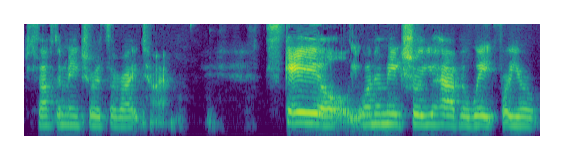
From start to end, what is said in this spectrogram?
Just have to make sure it's the right time. Scale, you wanna make sure you have a weight for your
